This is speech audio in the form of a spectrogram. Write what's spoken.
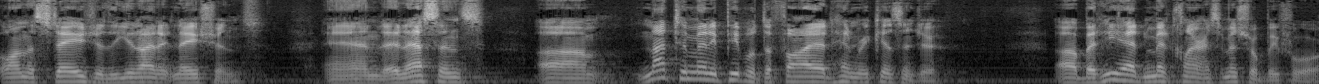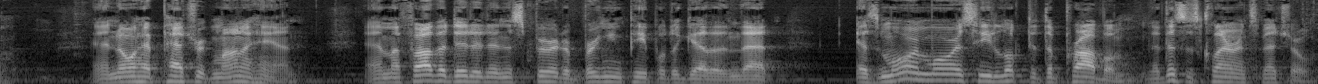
on the stage of the United Nations. And in essence, um, not too many people defied Henry Kissinger, uh, but he hadn't met Clarence Mitchell before, and nor had Patrick Moynihan. And my father did it in the spirit of bringing people together, and that as more and more as he looked at the problem, now this is Clarence Mitchell,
